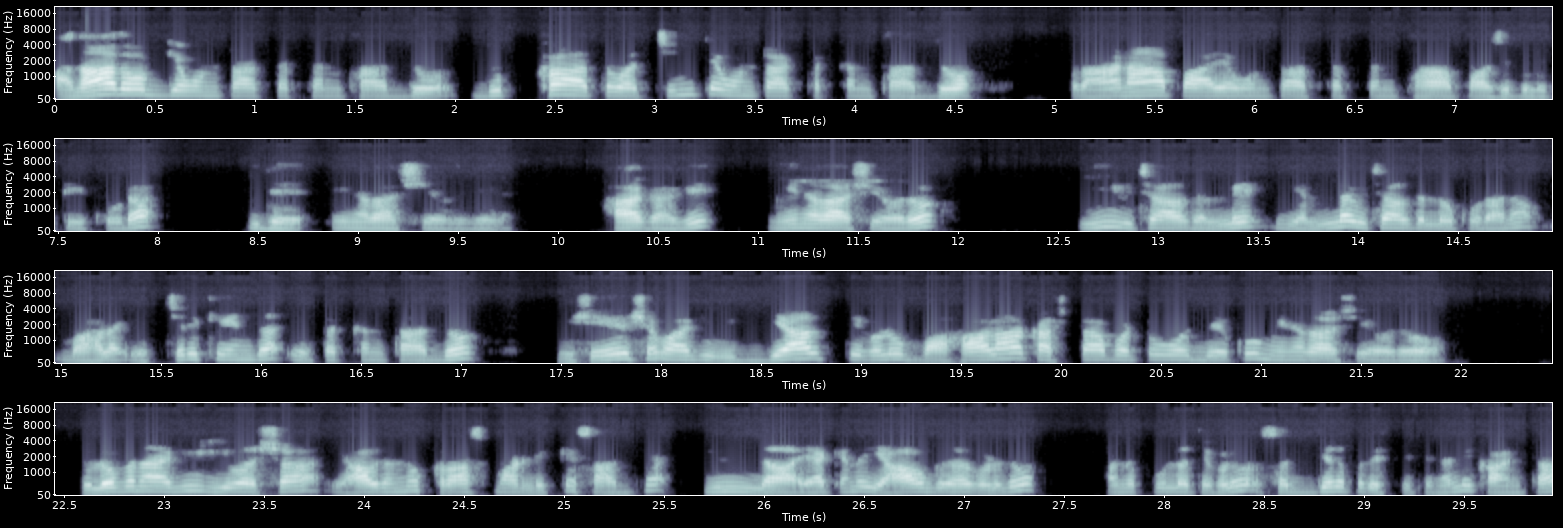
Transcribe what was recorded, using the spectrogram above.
ಅನಾರೋಗ್ಯ ಉಂಟಾಗ್ತಕ್ಕಂಥದ್ದು, ದುಃಖ ಅಥವಾ ಚಿಂತೆ ಉಂಟಾಗ್ತಕ್ಕಂಥದ್ದು, ಪ್ರಾಣಾಪಾಯ ಉಂಟಾಗ್ತಕ್ಕಂತಹ ಪಾಸಿಬಿಲಿಟಿ ಕೂಡ ಇದೆ ಮೀನರಾಶಿಯವರಿಗೆ. ಹಾಗಾಗಿ ಮೀನರಾಶಿಯವರು ಈ ವಿಚಾರದಲ್ಲಿ ಎಲ್ಲ ವಿಚಾರದಲ್ಲೂ ಕೂಡ ಬಹಳ ಎಚ್ಚರಿಕೆಯಿಂದ ಇರ್ತಕ್ಕಂತಹದ್ದು ವಿಶೇಷವಾಗಿ ವಿದ್ಯಾರ್ಥಿಗಳು ಬಹಳ ಕಷ್ಟಪಟ್ಟು ಓದಬೇಕು ಮೀನರಾಶಿಯವರು. ಸುಲಭನಾಗಿ ಈ ವರ್ಷ ಯಾವುದನ್ನು ಕ್ರಾಸ್ ಮಾಡಲಿಕ್ಕೆ ಸಾಧ್ಯ ಇಲ್ಲ. ಯಾಕೆಂದ್ರೆ ಯಾವ ಗ್ರಹಗಳದು ಅನುಕೂಲತೆಗಳು ಸದ್ಯದ ಪರಿಸ್ಥಿತಿನಲ್ಲಿ ಕಾಣ್ತಾ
